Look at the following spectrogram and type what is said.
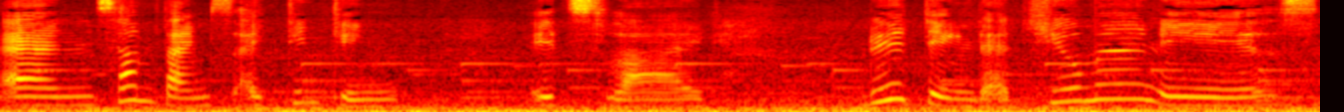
And sometimes i thinking it's like do you think that human is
